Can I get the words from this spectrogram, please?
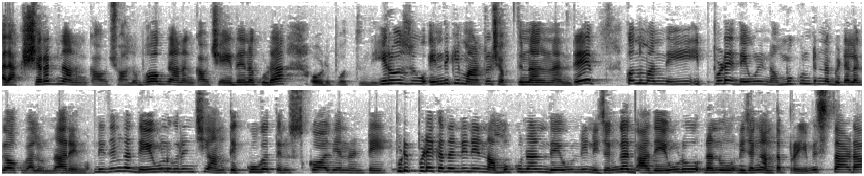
అది అక్షర జ్ఞానం కావచ్చు అనుభవ జ్ఞానం కావచ్చు ఏదైనా కూడా ఓడిపోతుంది. ఈరోజు ఎందుకు ఈ మాటలు చెప్తున్నాను అంటే కొంతమంది ఇప్పుడే దేవుని నమ్ముకుంటున్న బిడ్డలుగా ఒకవేళ ఉన్నారేమో నిజంగా దేవుని గురించి అంత ఎక్కువగా తెలుసుకోవాలి అని అంటే ఇప్పుడిప్పుడే కదండి నేను నమ్ముకున్నాను దేవుణ్ణి నిజంగా ఆ దేవుడు నన్ను నిజంగా అంత ప్రేమిస్తాడా?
